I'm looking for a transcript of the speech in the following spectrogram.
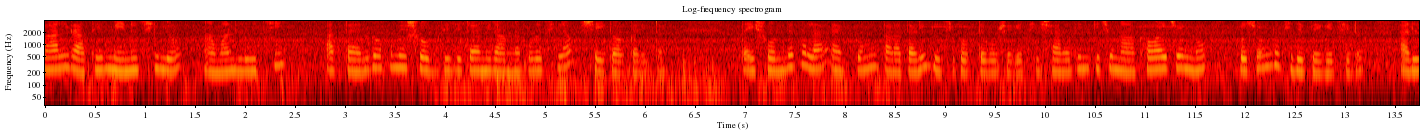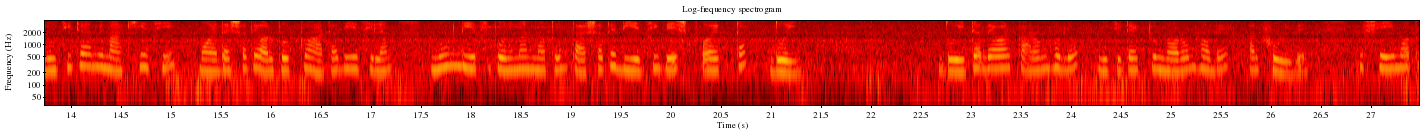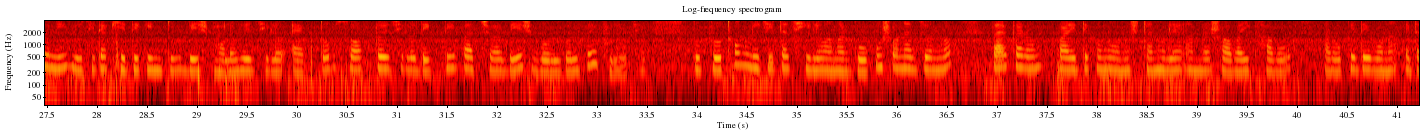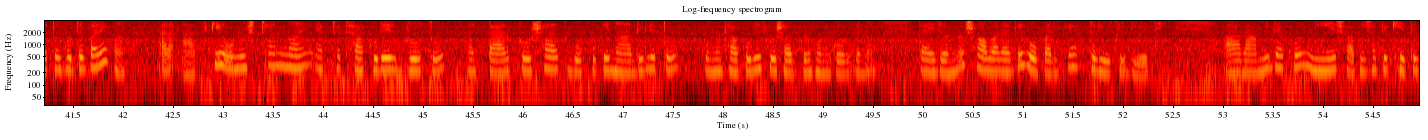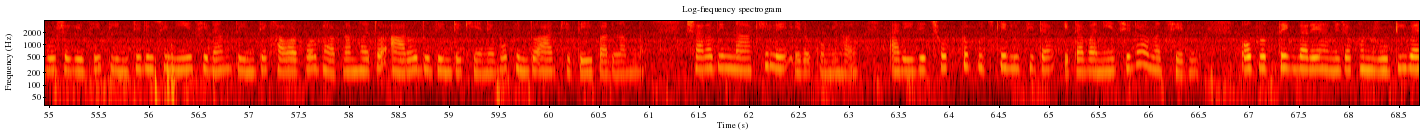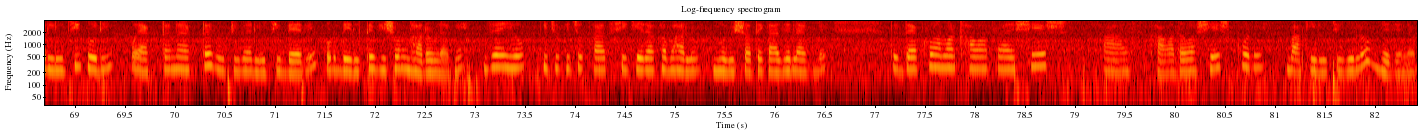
কাল রাতের মেনু ছিল আমার লুচি আর তেরো রকমের সবজি যেটা আমি রান্না করেছিলাম, সেই তরকারিটা। তাই সন্ধেবেলা একদম তাড়াতাড়ি লুচি করতে বসে গেছি। সারাদিন কিছু না খাওয়ার জন্য প্রচণ্ড খিদে পেয়ে গেছিল। আর লুচিটা আমি মাখিয়েছি, ময়দার সাথে অল্প একটু আটা দিয়েছিলাম, নুন দিয়েছি পরিমাণ মতন, তার সাথে দিয়েছি বেশ কয়েকটা দই। দইটা দেওয়ার কারণ হলো লুচিটা একটু নরম হবে আর ফুলবে। তো সেই মতনই লুচিটা খেতে কিন্তু বেশ ভালো হয়েছিল। একদম সফট হয়েছিল, দেখতেই পাচ্ছ আর বেশ গোল গোল হয়ে ফুলেছে। তো প্রথম লুচিটা ছিল আমার গোপু শোনার জন্য। তার কারণ বাড়িতে কোনো অনুষ্ঠান হলে আমরা সবাই খাব আর ওকে দেবো না, এটা তো হতে পারে না। আর আজকে অনুষ্ঠান নয়, একটা ঠাকুরের ব্রত। আর তার প্রসাদ গোপুকে না দিলে তো কোনো ঠাকুরই প্রসাদ গ্রহণ করবে না। তাই জন্য সবার আগে গোপালকে একটা লুচি দিয়েছি। আর আমি দেখো নিয়ে সাথে সাথে খেতে বসে গেছি। তিনটে লুচি নিয়েছিলাম, তিনটে খাওয়ার পর ভাবলাম হয়তো আরও দু তিনটে খেয়ে নেব, কিন্তু আর খেতেই পারলাম না। সারাদিন না খেলে এরকমই হয়। আর এই যে ছোট্ট কুচকে লুচিটা, এটা বানিয়েছিল আমার ছেলে। ও প্রত্যেকবারে আমি যখন রুটি বা লুচি করি, ও একটা না একটা রুটি বা লুচি বেলে। ওর বেলতে ভীষণ ভালো লাগে। যাই হোক, কিছু কিছু কাজ শিখে রাখা ভালো, ভবিষ্যতে কাজে লাগবে। তো দেখো আমার খাওয়া প্রায় শেষ, আর খাওয়া দাওয়া শেষ করে বাকি লুচিগুলো ভেজে নেব।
